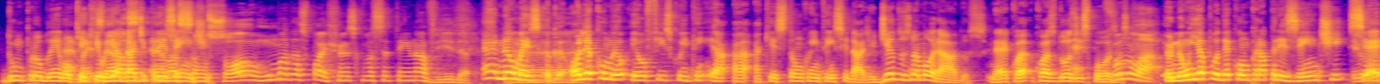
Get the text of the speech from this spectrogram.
de um problema. É, o que, que eu ia dar de presente? Elas são só uma das paixões que você tem na vida. É, não, mas é... olha como eu, eu fiz com a, a, questão com intensidade. Dia dos namorados, né? Com, a, com as duas é, esposas. Vamos lá. Eu não ia poder comprar presente, eu... se,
